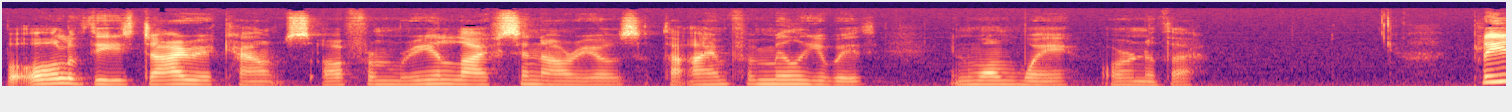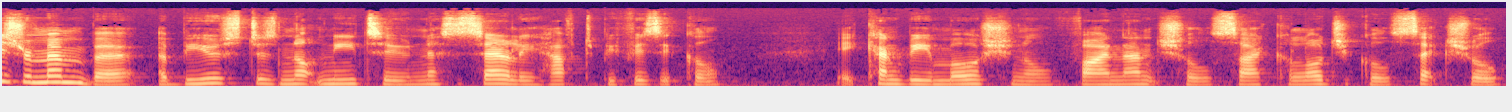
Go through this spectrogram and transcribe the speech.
but all of these diary accounts are from real life scenarios that I am familiar with in one way or another. Please remember abuse does not need to necessarily have to be physical. It can be emotional, financial, psychological, sexual,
